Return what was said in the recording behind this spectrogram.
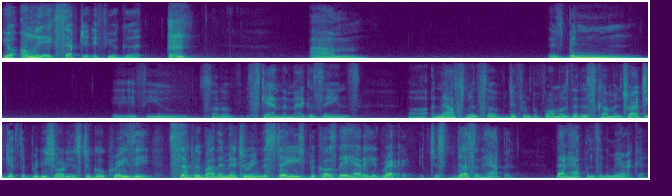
You're only accepted if you're good. um, there's been if you sort of scan the magazines, uh, announcements of different performers that has come and tried to get the British audience to go crazy simply by them entering the stage because they had a hit record. It just doesn't happen. That happens in America.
